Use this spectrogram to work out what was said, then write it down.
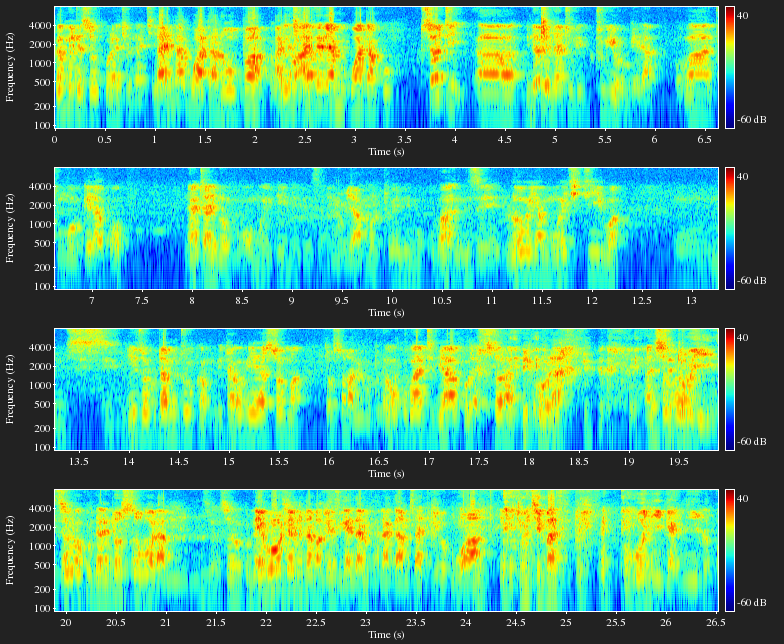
gavumenti esobola okukola kyonna kye talina gwatalopa ate Oba ate lyamukwatako so nti ah, bino byonna tubyogera oba tumwogerako naye talina okuba omwegendereza. Mu byakola. bintu ebimu kuba nze looya muwa ekitiibwa mm, si- nyinza obutamutuuka mu bitabo byeyasoma n'okuba nti byakola kisobola bikola. Nsobola ne bwodda tona magezi gaza mutanaga musajja okwa ekyo kimazi oba onyiga nyiga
